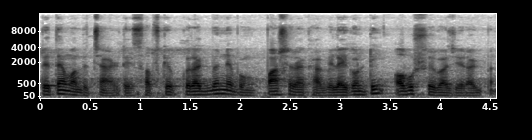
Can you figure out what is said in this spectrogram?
পেতে আমাদের চ্যানেলটি সাবস্ক্রাইব করে রাখবেন এবং পাশে রাখা বেল আইকনটি অবশ্যই বাজিয়ে রাখবেন।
